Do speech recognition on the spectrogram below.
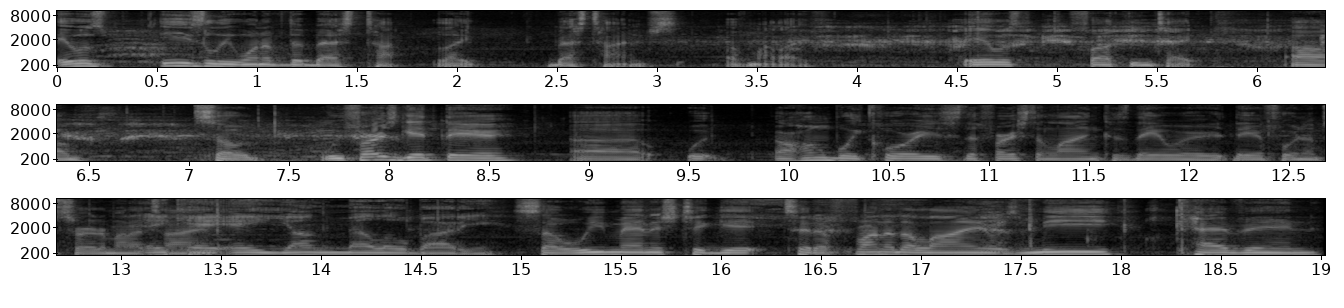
it was easily one of the best time, like best times of my life. It was fucking tight. Um, so we first get there. Uh, with, our homeboy Corey's the first in line because they were there for an absurd amount of time. AKA Young Mellow Body. So we managed to get to the front of the line. It was me, Kevin,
